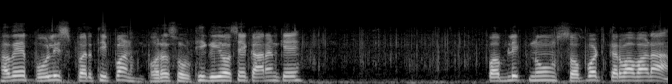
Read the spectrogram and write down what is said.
હવે પોલીસ પરથી પણ ભરોસો ઉઠી ગયો છે કારણ કે પબ્લિકનું સપોર્ટ કરવાવાળા,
